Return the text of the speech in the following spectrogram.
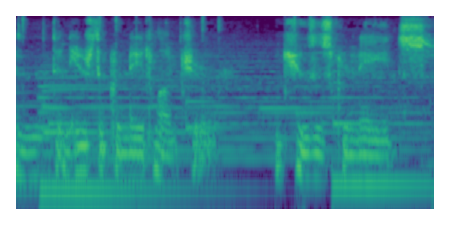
And then here's the grenade launcher, which uses grenades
